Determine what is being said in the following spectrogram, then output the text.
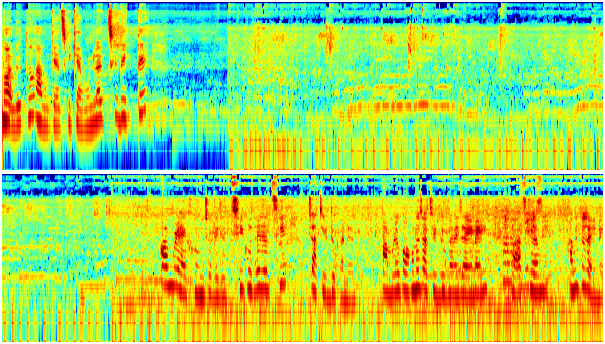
বলো তো, আমাকে আজকে কেমন লাগছে দেখতে? আমরা এখন চলে যাচ্ছি। কোথায় যাচ্ছি? চাচির দোকানে। আমরা কখনো চাচির দোকানে যাই নাই। তো আজকে আমি আমি তো যাই নাই।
